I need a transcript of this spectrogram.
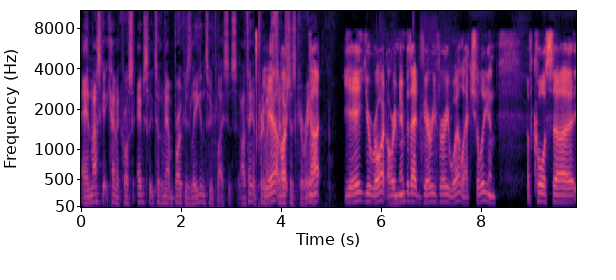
and Muscat came across, absolutely took him out and broke his leg in two places. I think it pretty yeah, much finished I, his career. No, yeah, you're right. I remember that very, very well, actually. And of course, uh,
